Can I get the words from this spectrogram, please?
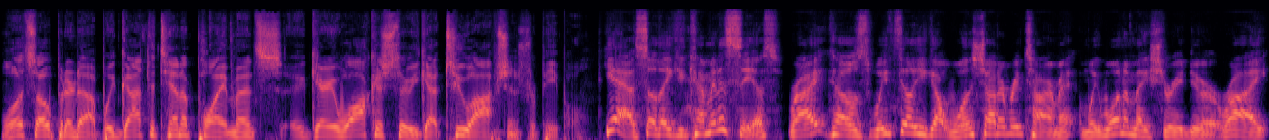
Well, let's open it up. We've got the 10 appointments. Uh, Gary, walk us through. You got two options for people. Yeah, so they can come in and see us, right? Because we feel you got one shot at retirement and we want to make sure you do it right.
